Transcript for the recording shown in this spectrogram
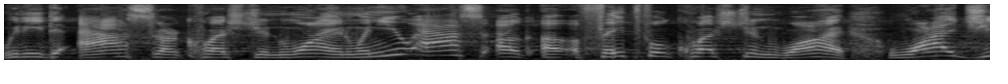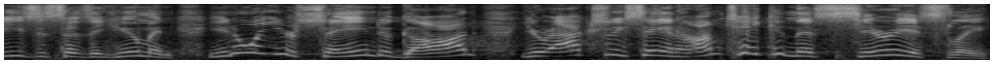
we need to ask our question why. And when you ask a, a, faithful question why, why Jesus as a human, you know what you're saying to God? You're actually saying, I'm taking this seriously.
